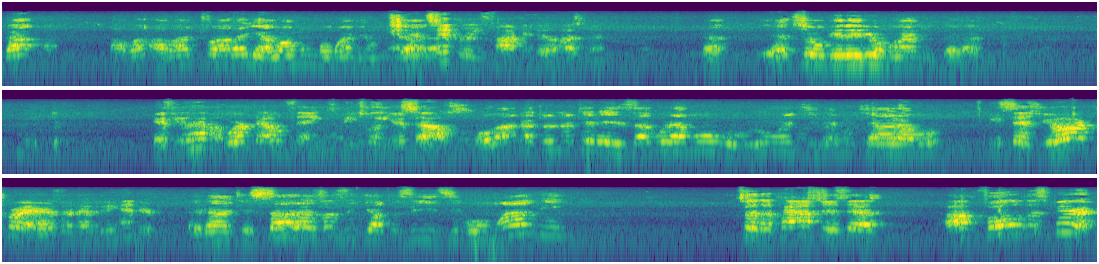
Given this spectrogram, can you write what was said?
nga aba- abantu abali awamu ng'omwami n'omukyala particularly he's talking to the husband, nga era kyogera eri omwami ddala if you haven't worked out things between yourselves, obanga tonatereeza bulamu bwo bulungi ne mukyalawo he says your prayers are going to be hindered. ega nti essaala zo zijja kuziyizibwa omwami So the pastor says, I'm full of the Spirit.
